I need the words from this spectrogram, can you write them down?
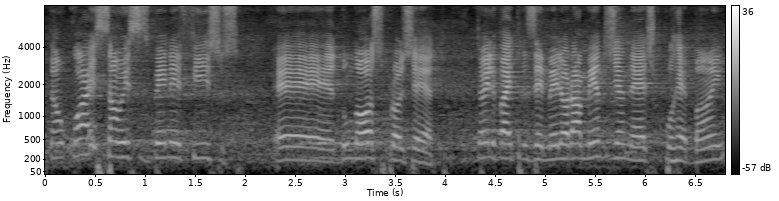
Então, quais são esses benefícios é, do nosso projeto? Então, ele vai trazer melhoramento genético para o rebanho,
